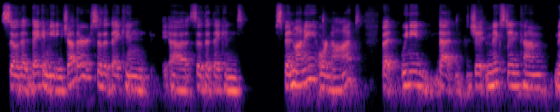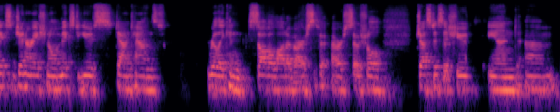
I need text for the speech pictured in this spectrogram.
so that they can meet each other so that they can uh, so that they can spend money or not but we need that mixed income mixed generational mixed use downtowns really can solve a lot of our our social justice issues and um,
